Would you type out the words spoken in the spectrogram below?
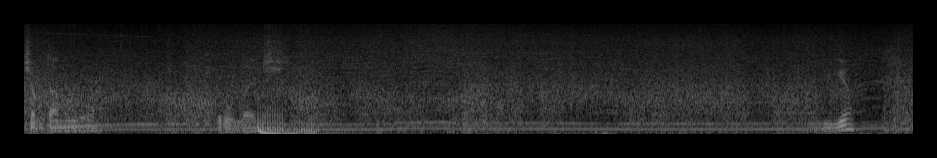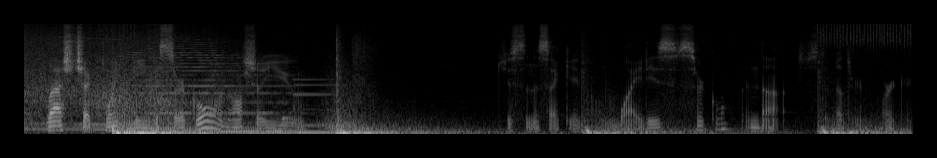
jump down the little little ledge. There you go. Last checkpoint being the circle, and I'll show you just in a second on why it is a circle and not just another marker.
